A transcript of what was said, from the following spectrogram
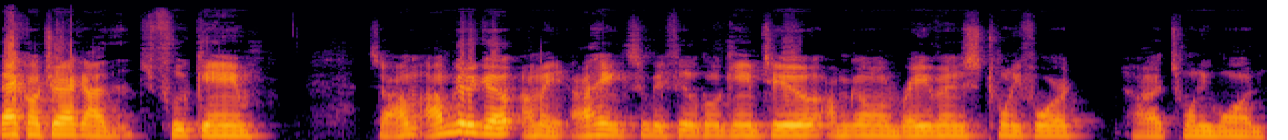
back on track. on fluke game. So I'm, I'm to go. I mean, I think it's to be a field goal game too. I'm going Ravens 24 uh, 21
